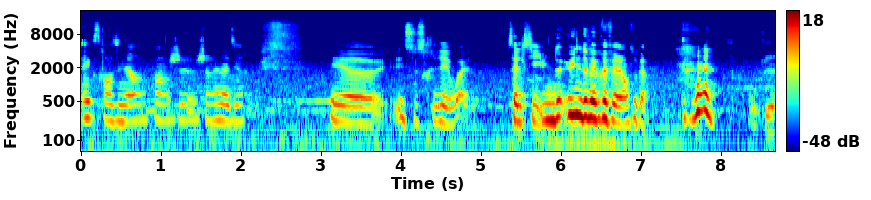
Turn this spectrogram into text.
extraordinaire. Enfin, j'ai rien à dire. Et, ce serait, ouais, celle-ci, une de mes préférées en tout cas. Ok. Euh,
